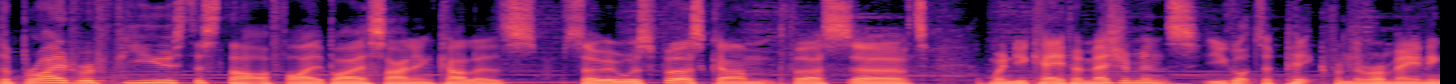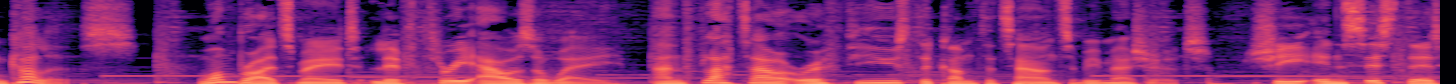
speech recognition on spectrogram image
The bride refused to start a fight by assigning colours, so it was first come, first served. When you came for measurements, you got to pick from the remaining colours. One bridesmaid lived three hours away and flat out refused to come to town to be measured. She insisted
